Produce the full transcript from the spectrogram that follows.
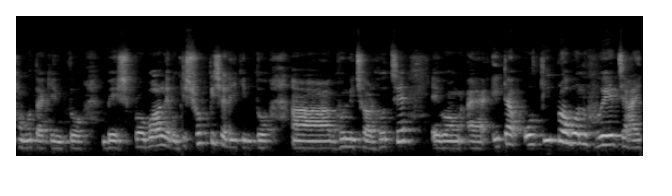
ক্ষমতা কিন্তু বেশ প্রবল এবং শক্তিশালী কিন্তু ঘূর্ণিঝড় হচ্ছে এবং এটা অতি প্রবল হয়ে যায়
